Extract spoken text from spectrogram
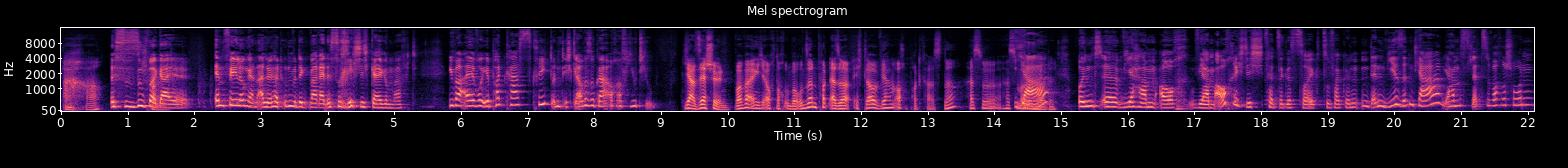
Aha. Es ist super geil. Empfehlung an alle, hört unbedingt mal rein. Es ist richtig geil gemacht. Überall, wo ihr Podcasts kriegt und ich glaube sogar auch auf YouTube. Ja, sehr schön. Wollen wir eigentlich auch noch über unseren Podcast? Also, ich glaube, wir haben auch einen Podcast, ne? Hast du, hast du mal Ja, gehört? und äh, wir haben auch, wir haben auch richtig fetziges Zeug zu verkünden, denn wir sind ja, wir haben es letzte Woche schon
